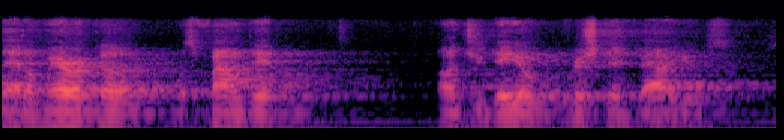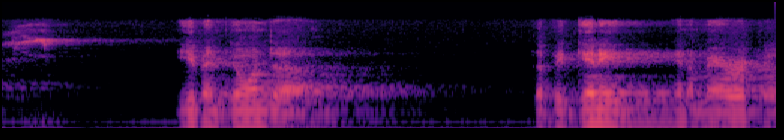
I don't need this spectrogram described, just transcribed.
that America was founded on Judeo Christian values. Even during the, the beginning in America,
